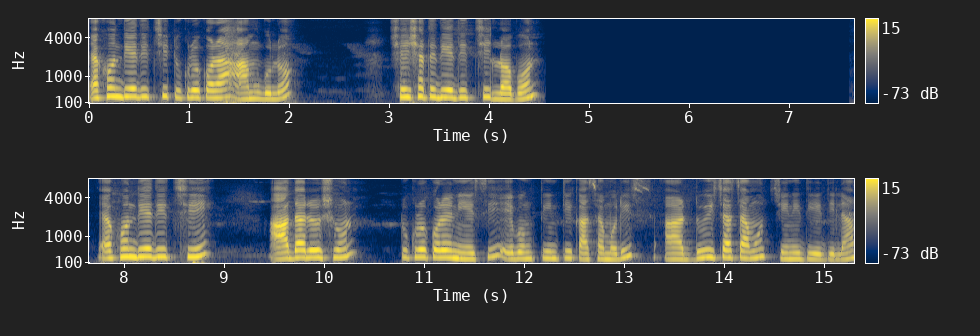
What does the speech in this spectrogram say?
এখন দিয়ে দিচ্ছি টুকরো করা আমগুলো। সেই সাথে দিয়ে দিচ্ছি লবণ। এখন দিয়ে দিচ্ছি আদা, রসুন টুকরো করে নিয়েছি এবং তিনটি কাঁচামরিচ আর দুই চা চামচ চিনি দিয়ে দিলাম।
